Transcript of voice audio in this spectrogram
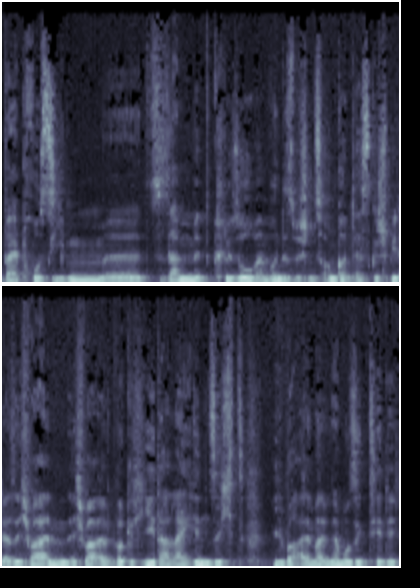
bei Pro7 äh, zusammen mit Clouseau beim Bundeswischen Song Contest gespielt. Also ich war in, ich war wirklich jederlei Hinsicht überall mal in der Musik tätig.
